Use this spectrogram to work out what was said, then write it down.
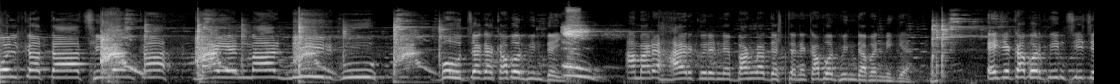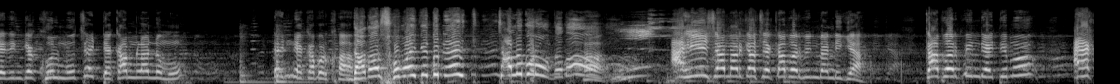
Kolkata Sri Lanka Myanmar নির্গু। বহুত জায়গায় কাপড় দেই আমারে হায়ার করে নে বাংলাদেশ টেনে কাপড় পিন দেবার নিগে। এই যে কাপড় পিনছি যেদিনকে খুলমু চারটে কামলা নমু টেনে কাপড় খাওয়া দাদা সবাই কিন্তু নেই চালু করো দাদা। হ্যাঁ। আহিস আমার কাছে কাপড় বান্ডি গিয়া কাপড় পিন দেই দিমু এক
